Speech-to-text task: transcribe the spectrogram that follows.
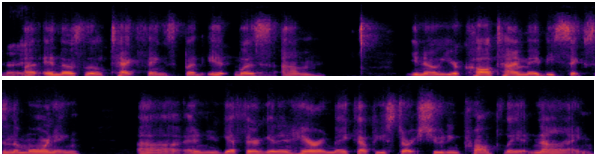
right. uh, in those little tech things, but it was, yeah. um, you know your call time may be six in the morning uh, and you get there getting hair and makeup you start shooting promptly at 9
